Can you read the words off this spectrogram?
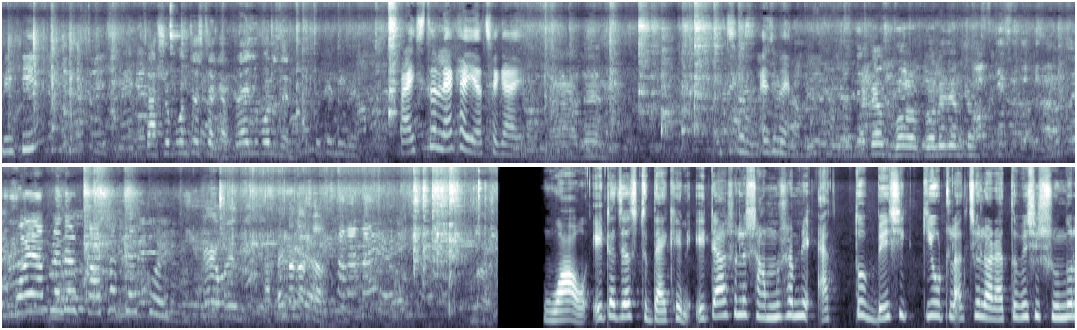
হ্যাঁ দেখি চারশো পঞ্চাশ টাকা প্রাইস বলে দেন। প্রাইস তো লেখাই আছে গায়ে। এই যে ভাই। কই আপনাদের কথা প্লেট কই ওয়াও, এটা জাস্ট দেখেন, এটা আসলে সামনাসামনি এত বেশি কিউট লাগছিল আর এত বেশি সুন্দর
